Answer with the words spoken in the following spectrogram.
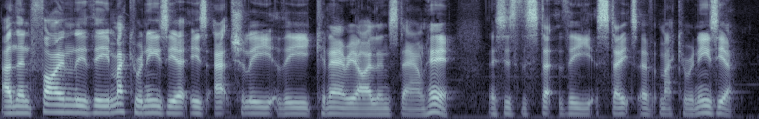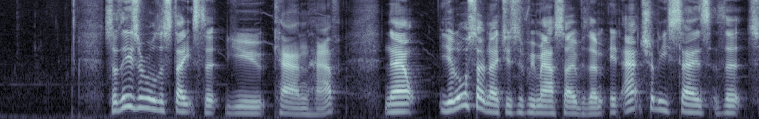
And then finally, the Macaronesia is actually the Canary Islands down here. This is the, st the state of Macaronesia. So these are all the states that you can have. Now, you'll also notice if we mouse over them, it actually says that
